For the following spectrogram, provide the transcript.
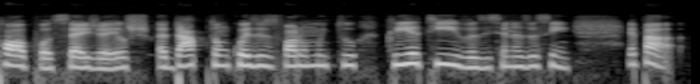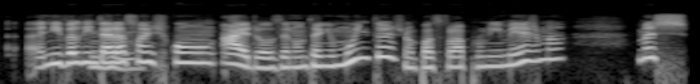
pop, ou seja, eles adaptam coisas de forma muito criativas e cenas assim. Epá, a nível de uhum. interações uhum. com idols, eu não tenho muitas, não posso falar por mim mesma, mas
